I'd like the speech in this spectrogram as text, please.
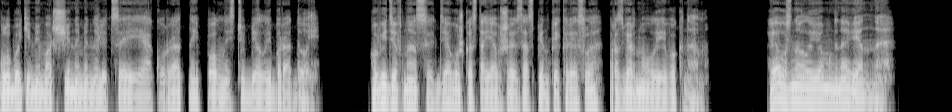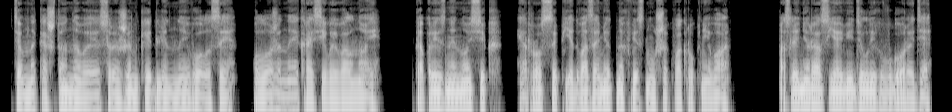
глубокими морщинами на лице и аккуратной, полностью белой бородой. Увидев нас, девушка, стоявшая за спинкой кресла, развернула его к нам. Я узнал ее мгновенно. Темно-каштановые с рыжинкой длинные волосы, уложенные красивой волной, капризный носик и россыпь едва заметных веснушек вокруг него. Последний раз я видел их в городе,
